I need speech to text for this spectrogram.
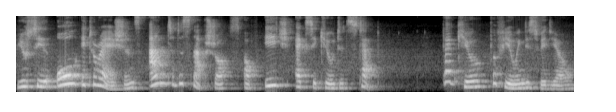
You see all iterations and the snapshots of each executed step. Thank you for viewing this video.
